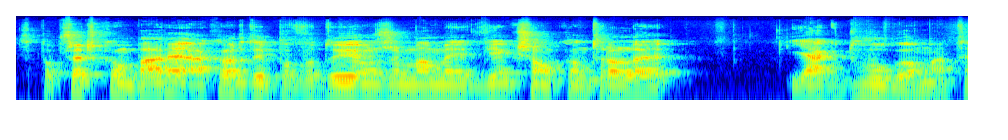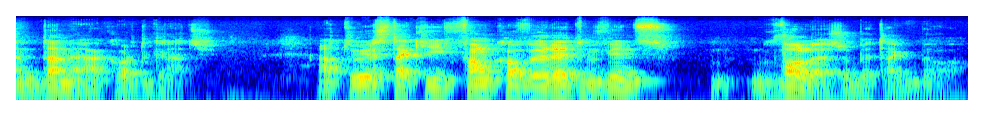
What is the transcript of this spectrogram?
Z poprzeczką barę akordy powodują, że mamy większą kontrolę, jak długo ma ten dany akord grać. A tu jest taki funkowy rytm, więc wolę, żeby tak było.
